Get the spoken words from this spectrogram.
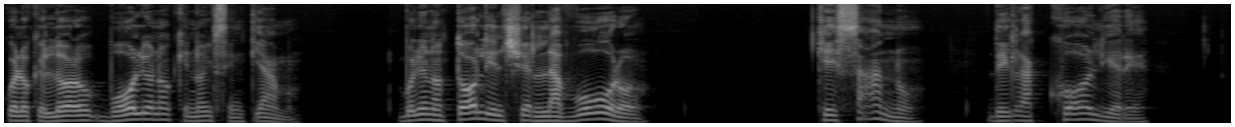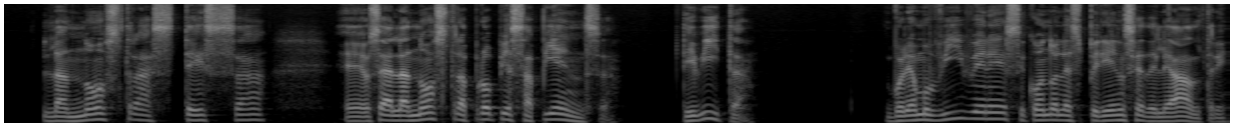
quello che loro vogliono che noi sentiamo. Vogliono toglierci il lavoro che è sano, di raccogliere la nostra stessa, eh, ossia la nostra propria sapienza di vita. Vogliamo vivere secondo l'esperienza delle altre,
